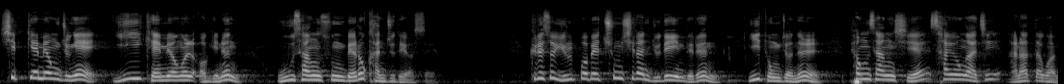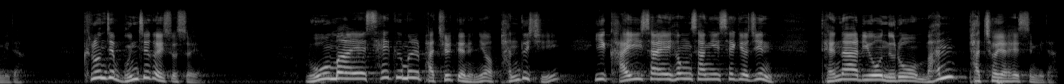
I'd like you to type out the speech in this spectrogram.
10계명 중에 이 계명을 어기는 우상 숭배로 간주되었어요. 그래서 율법에 충실한 유대인들은 이 동전을 평상시에 사용하지 않았다고 합니다. 그런데 문제가 있었어요. 로마의 세금을 바칠 때는요, 반드시 이 가이사의 형상이 새겨진 데나리온으로만 바쳐야 했습니다.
